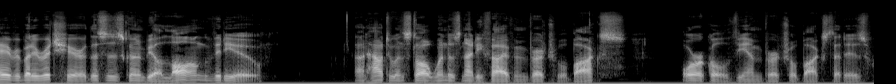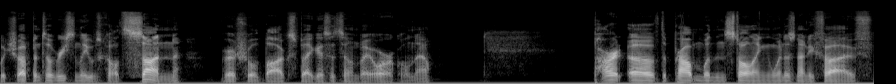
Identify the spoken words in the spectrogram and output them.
Hey everybody, Rich here. This is going to be a long video on how to install Windows 95 in VirtualBox, Oracle VM VirtualBox that is, which up until recently was called Sun VirtualBox, but I guess it's owned by Oracle now. Part of the problem with installing Windows 95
